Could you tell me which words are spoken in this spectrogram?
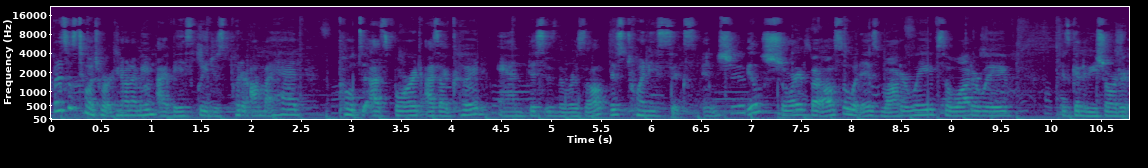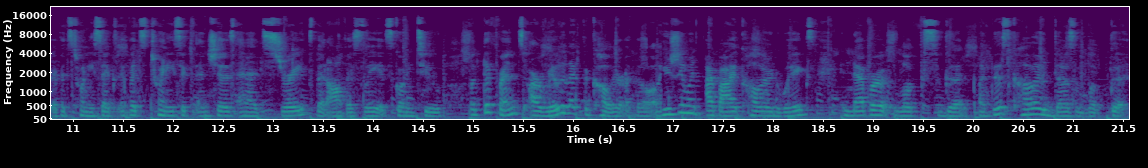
but it's just too much work, you know what I mean? I basically just put it on my head, pulled it as forward as I could and this is the result. It's 26 inches. Feels short but also it is water wave so water wave is going to be shorter if it's 26. If it's 26 inches and it's straight, then obviously it's going to look different. I really like the color though. Usually when I buy colored wigs, it never looks good. But this color does look good.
